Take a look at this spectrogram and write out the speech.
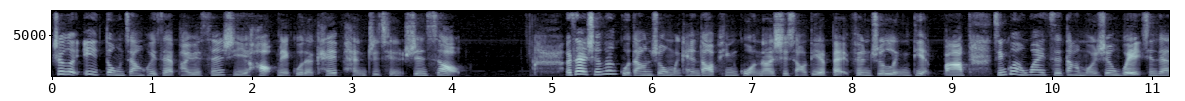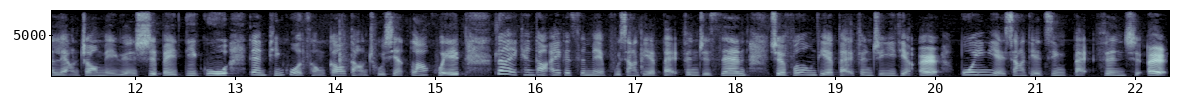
这个异动将会在八月三十一号美股的开盘之前生效。而在成分股当中，我们看到苹果呢是小跌百分之零点八。尽管外资大摩认为现在两兆美元是被低估，但苹果从高档出现拉回。再来看到埃克森美孚下跌百分之三，雪佛龙跌百分之一点二，波音也下跌近百分之二。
